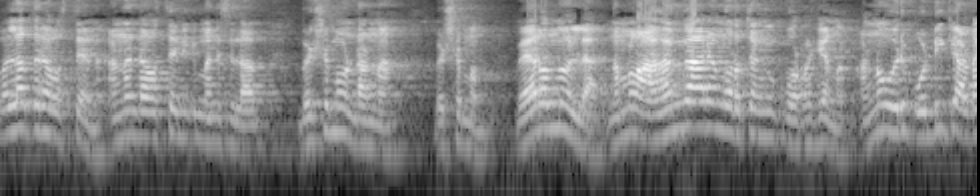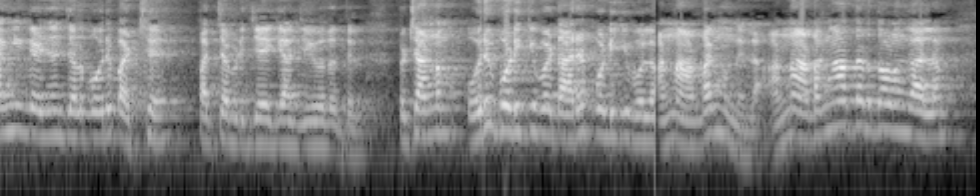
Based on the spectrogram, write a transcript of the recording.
വല്ലാത്തൊരവസ്ഥയാണ്. അണ്ണന്റെ അവസ്ഥ എനിക്ക് മനസ്സിലാവും. വിഷമമുണ്ട് അണ്ണ. വിഷമം. വേറെ ഒന്നുമല്ല നമ്മൾ അഹങ്കാരം കുറച്ചങ്ങ് കുറയ്ക്കണം. അണ്ണ ഒരു പൊടിക്ക് അടങ്ങി കഴിഞ്ഞാൽ ചിലപ്പോൾ ഒരു പക്ഷേ പച്ച പിടിച്ചേക്കാം ജീവിതത്തിൽ. പക്ഷെ അണ്ണം ഒരു പൊടിക്ക് പോയിട്ട് അര പൊടിക്ക് പോലും അണ്ണ അടങ്ങുന്നില്ല. അണ്ണ അടങ്ങാത്തടത്തോളം കാലം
